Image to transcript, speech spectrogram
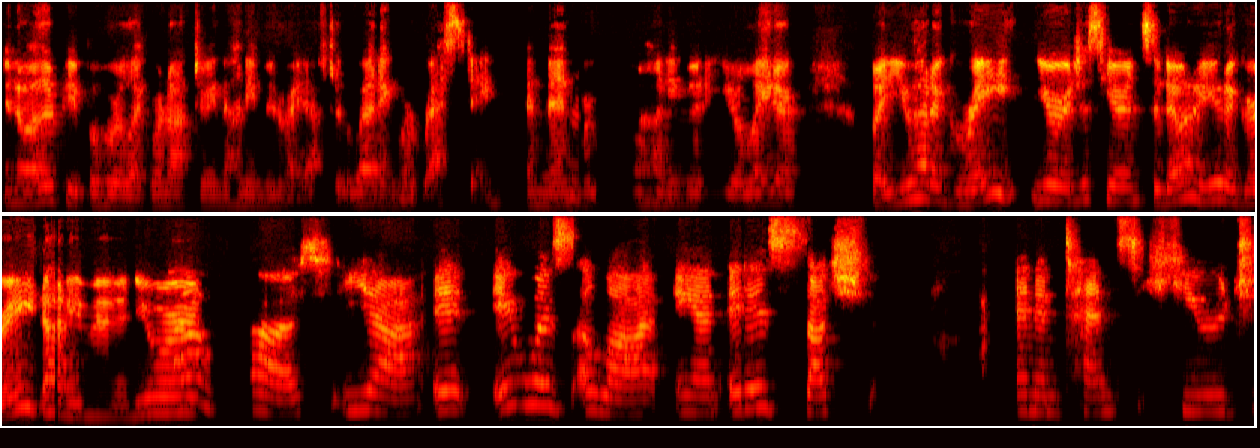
you know, other people who are like, we're not doing the honeymoon right after the wedding, we're resting. And then mm-hmm. we're doing honeymoon a year later. But you had a great, you were just here in Sedona, you had a great honeymoon and you were. Oh gosh, yeah, it it was a lot, and it is such an intense, huge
